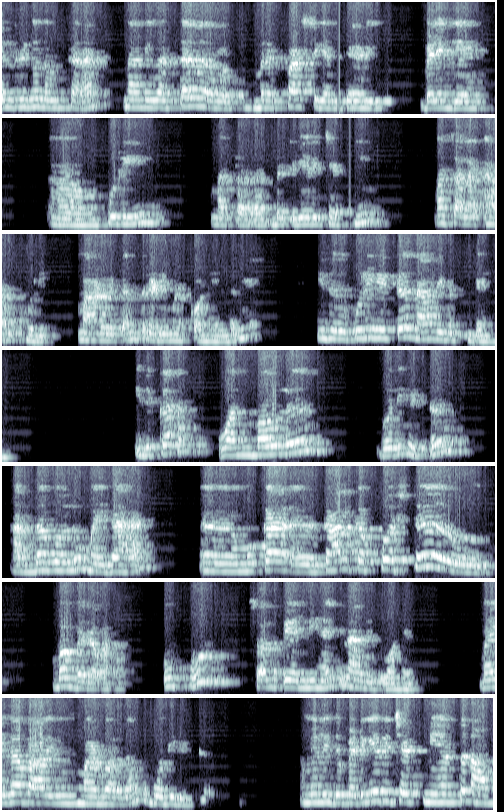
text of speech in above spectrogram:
ಎಲ್ರಿಗೂ ನಮಸ್ಕಾರ. ನಾನು ಇವತ್ತ ಬ್ರೇಕ್ಫಾಸ್ಟ್ಗೆ ಅಂತೇಳಿ ಬೆಳಿಗ್ಗೆ ಪುರಿ ಮತ್ತ ಬೆಟಗೇರಿ ಚಟ್ನಿ, ಮಸಾಲ ಖಾರ ಪುರಿ ಮಾಡ್ಬೇಕಂತ ರೆಡಿ ಮಾಡ್ಕೊಂಡಿದ್ದೀನಿ ಇದು ಪುರಿ ಹಿಟ್ಟು ನಾವು ಇಡ್ತಿದ್ದೇನೆ ಇದಕ್ಕ ಒಂದು ಬೌಲ್ ಗೋಧಿ ಹಿಟ್ಟು, ಅರ್ಧ ಬೌಲು ಮೈದಾ ಮುಖ, ಕಾಲ್ ಕಪ್ಪು ಅಷ್ಟು ಬೊಂಬೆ ರವ, ಉಪ್ಪು, ಸ್ವಲ್ಪ ಎಣ್ಣೆ ಹಾಕಿ ನಾವು ಇಟ್ಕೊಂಡಿದ್ದೆ ಮೈದಾ ಬಾಳ ಯೂಸ್ ಮಾಡಬಾರ್ದು ಅಂತ ಗೋಧಿ ಹಿಟ್ಟು. ಆಮೇಲೆ ಇದು ಬೆಡಗೇರಿ ಚಟ್ನಿ ಅಂತ ನಾವು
